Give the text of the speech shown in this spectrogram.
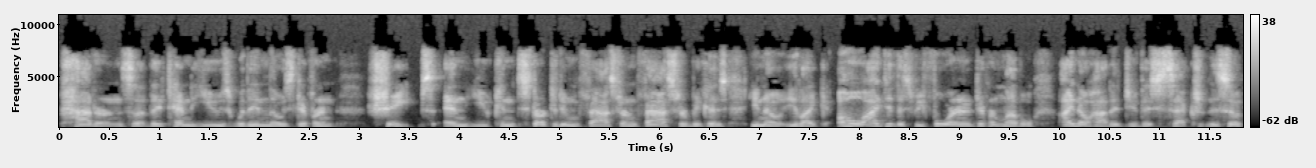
patterns that they tend to use within those different shapes and you can start to do them faster and faster because you know you're like oh i did this before in a different level. I know how to do this section. So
